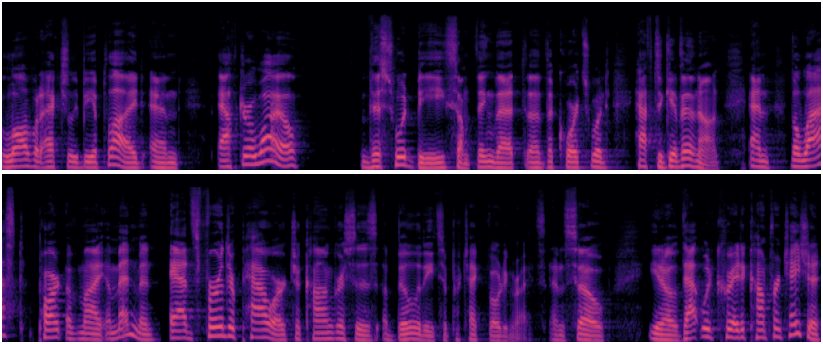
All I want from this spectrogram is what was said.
law would actually be applied. And after a while, this would be something that uh, the courts would have to give in on. And the last part of my amendment adds further power to Congress's ability to protect voting rights. And so, you know, that would create a confrontation.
